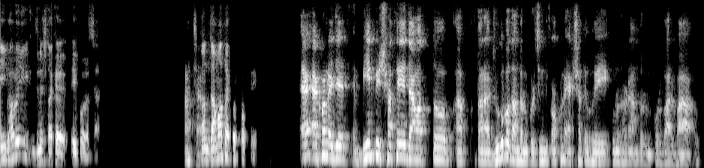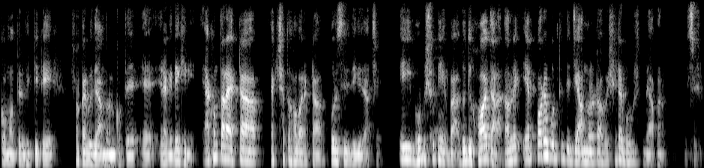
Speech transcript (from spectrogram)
এইভাবেই জিনিসটাকে এই করেছে। আচ্ছা। কারণ জামাত একটা শক্তি এখন এই যে বিএনপির সাথে জামাত তো তারা যুগপৎ আন্দোলন করেছে কিন্তু কখনো একসাথে হয়ে কোনো ধরনের আন্দোলন করবার বা ঐক্যমতের ভিত্তিতে সরকার বিরোধী আন্দোলন করতে এর আগে দেখিনি। এখন তারা একটা একসাথে হবার একটা পরিস্থিতির দিকে যাচ্ছে। এই ভবিষ্যতে বা যদি হয় তারা তাহলে এর পরবর্তীতে যে আন্দোলনটা হবে সেটার ভবিষ্যতে আপনার বিশ্লেষণ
